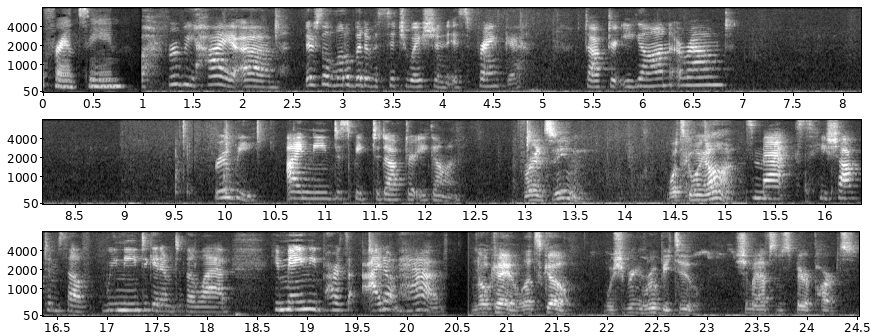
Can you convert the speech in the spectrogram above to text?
Hello, Francine. Ruby, hi. Um, there's a little bit of a situation. Is Frank, uh, Dr. Egon around? Ruby, I need to speak to Dr. Egon. Francine, what's going on? It's Max. He shocked himself. We need to get him to the lab. He may need parts I don't have. Okay, let's go. We should bring Ruby too. She might have some spare parts.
